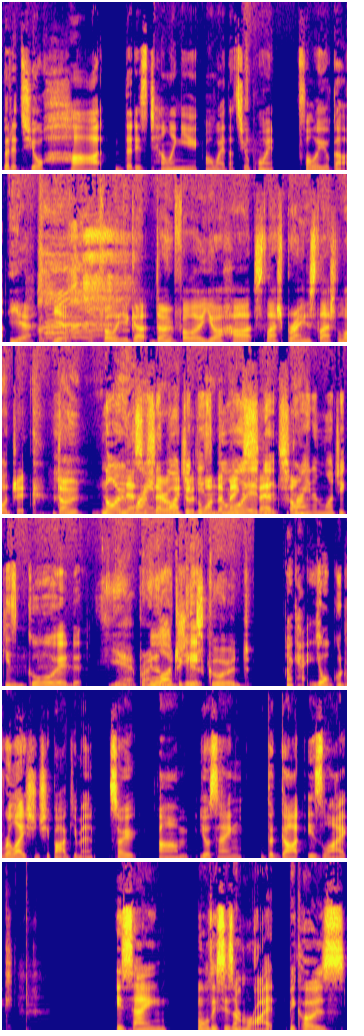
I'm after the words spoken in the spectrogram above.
but it's your heart that is telling you, oh, wait, that's your point. Follow your gut. Yeah, yeah. follow your gut. Don't follow your heart slash brain slash logic. Don't No, necessarily do the one that makes sense. On, Brain and logic is good. yeah, brain and logic is good. Okay, your good relationship argument. So, um, you're saying the gut is like is saying, "Well, this isn't right," because,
